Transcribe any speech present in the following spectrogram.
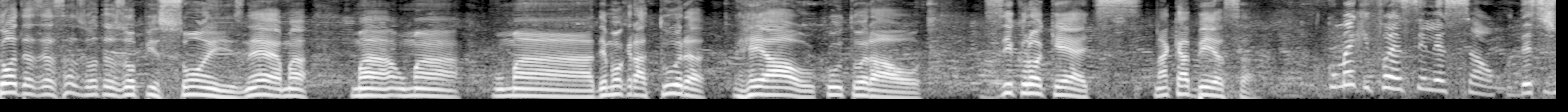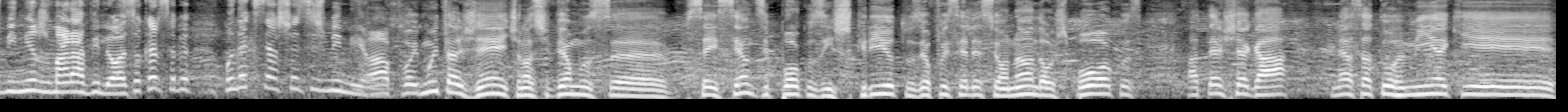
todas essas outras opções, né? uma, uma, uma, uma democratura real, cultural. Zicroquetes na cabeça. Como é que foi a seleção desses meninos maravilhosos? Eu quero saber onde é que você achou esses meninos? Ah, foi muita gente, nós tivemos eh, 600 e poucos inscritos, eu fui selecionando aos poucos, até chegar nessa turminha que,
